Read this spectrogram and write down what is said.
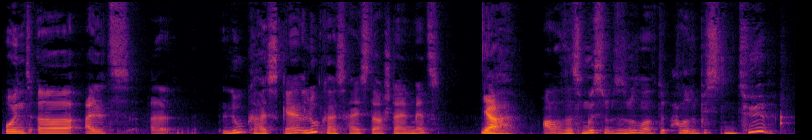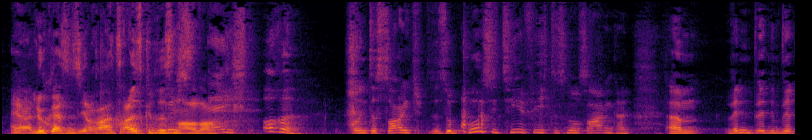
Und äh, als äh, Lukas, gell? Lukas heißt der Steinmetz. Ja. Alter, das muss, das muss man, du, Alter, du bist ein Typ. Ja, Lukas ist hat's rausgerissen, du bist Alter. echt irre. Und das sage ich so positiv, wie ich das nur sagen kann. Ähm, wenn, wenn, wir,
